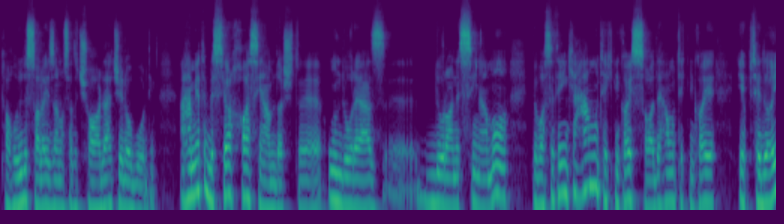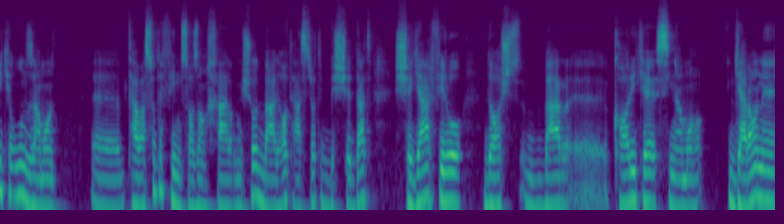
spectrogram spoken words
تا حدود سال 1914 جلو بردیم. اهمیت بسیار خاصی هم داشت اون دوره از دوران سینما به واسطه اینکه همون تکنیک های ساده همون تکنیک های ابتدایی که اون زمان توسط فیلمسازان خلق می‌شد بعدها تاثیرات به شدت شگرفی رو داشت بر کاری که سینما گران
